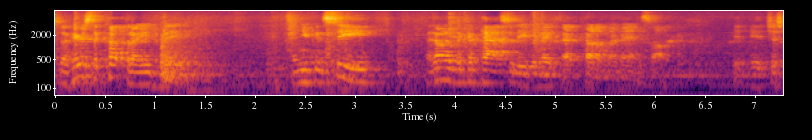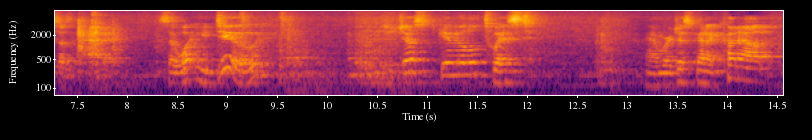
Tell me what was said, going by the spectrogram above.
So here's the cut that I need to make. And you can see I don't have the capacity to make that cut bandsaw. It, it just doesn't have it. So what you do is you just give it a little twist and we're just going to cut out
